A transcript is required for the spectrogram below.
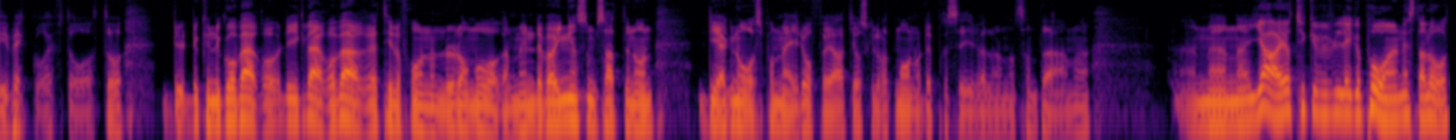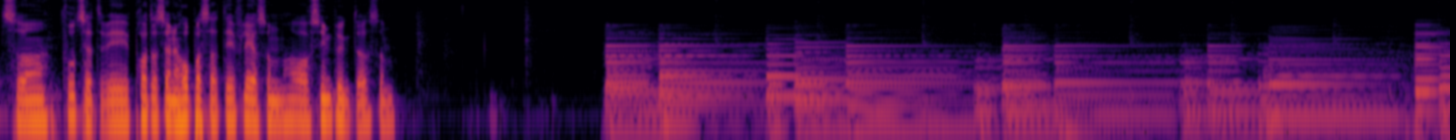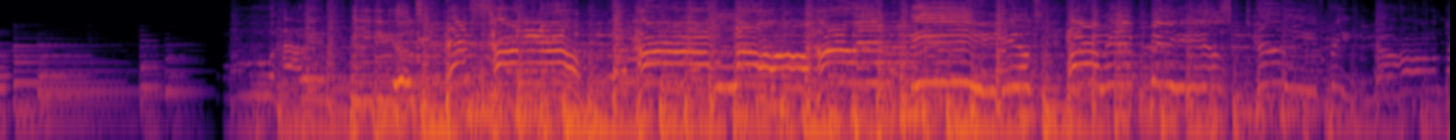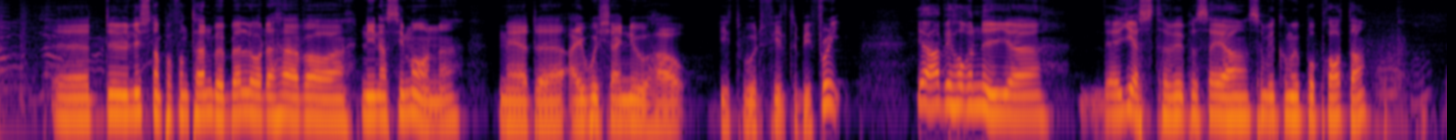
i veckor efteråt. Och det, det kunde gå värre, det gick värre och värre till och från under de åren, men det var ingen som satte någon diagnos på mig då för att jag skulle varit manodepressiv eller något sånt där. Men, men eh, ja, jag tycker vi lägger på nästa låt så fortsätter vi prata sen. Jag hoppas att det är fler som har synpunkter. Som Du lyssnar på Fontänbubbel och det här var Nina Simone med eh, I wish I knew how it would feel to be free. Ja, vi har en ny eh, eh, gäst, vi på att säga, som vill komma upp och prata.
